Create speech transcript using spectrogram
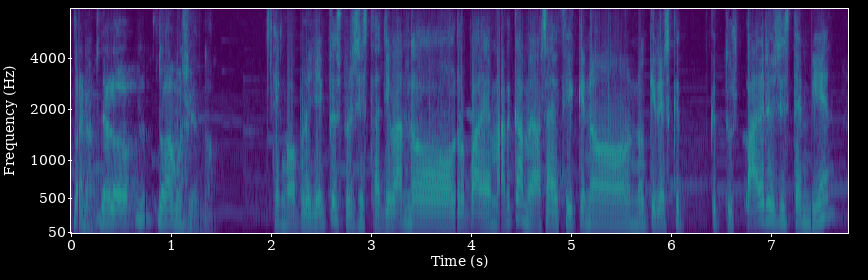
bueno, ya lo, vamos viendo. Tengo proyectos, pero si estás llevando ropa de marca, ¿me vas a decir que no, no quieres que tus padres estén bien?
